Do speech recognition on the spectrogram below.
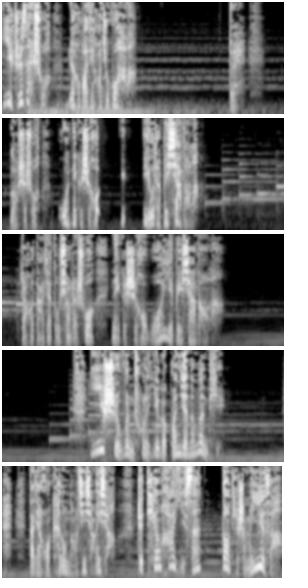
一直在说，然后把电话就挂了。对，老实说，我那个时候有有点被吓到了。然后大家都笑着说，那个时候我也被吓到了。一是问出了一个关键的问题：哎，大家伙开动脑筋想一想，这天哈乙三到底什么意思啊？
